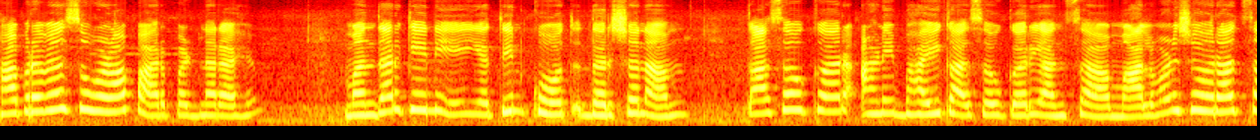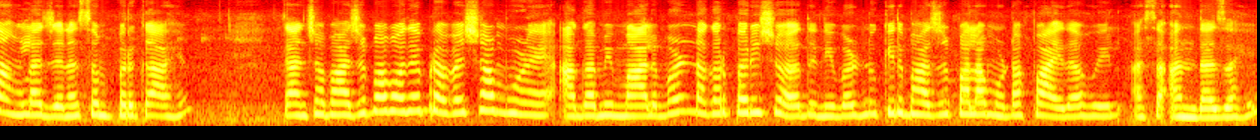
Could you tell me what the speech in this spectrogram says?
हा प्रवेश सोहळा पार पडणार आहे. मंदारकेनी यतीन खोत दर्शना कासवकर आणि भाई कासवकर यांचा मालवण शहरात चांगला जनसंपर्क आहे. त्यांच्या भाजपामध्ये प्रवेशामुळे आगामी मालवण नगर परिषद निवडणुकीत भाजपाला मोठा फायदा होईल असा अंदाज आहे.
